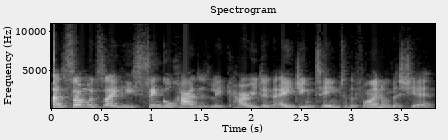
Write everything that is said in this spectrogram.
And some would say he single-handedly carried an ageing team to the final this year.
